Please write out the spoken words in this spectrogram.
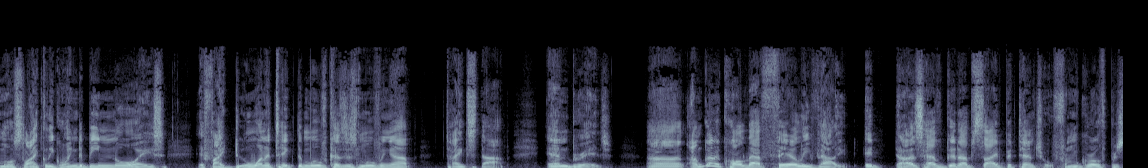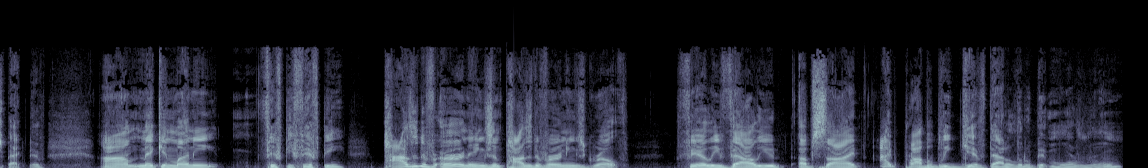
most likely going to be noise. If I do want to take the move because it's moving up, tight stop. Enbridge, uh, I'm going to call that fairly valued. It does have good upside potential from growth perspective. Um, making money 50 50, positive earnings and positive earnings growth. Fairly valued upside. I'd probably give that a little bit more room.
